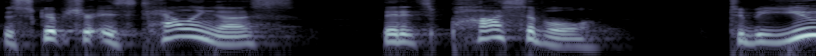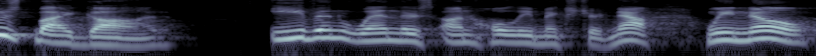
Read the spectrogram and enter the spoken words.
the scripture is telling us that it's possible to be used by God even when there's unholy mixture. Now, we know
